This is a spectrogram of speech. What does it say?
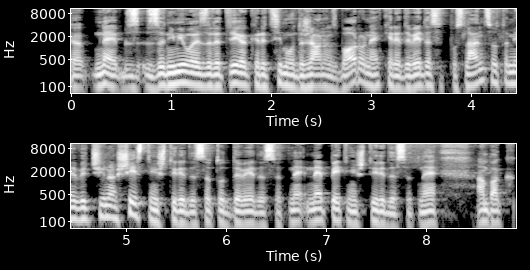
-huh. ne, zanimivo je zaradi tega, ker recimo v državnem zboru, ne, ker je 90 poslancev, tam je večina 46 od 90, ne, ne 45. Ne. Ampak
